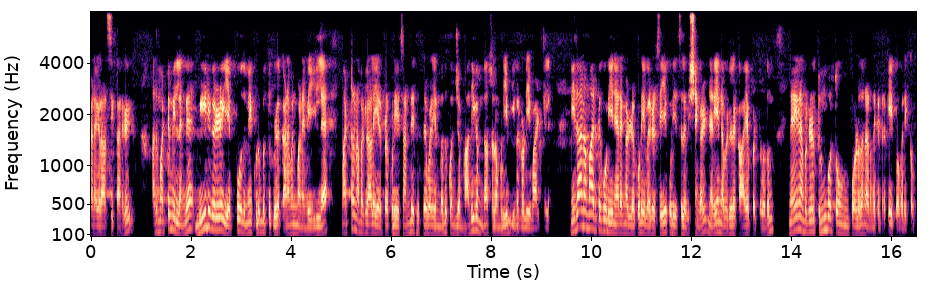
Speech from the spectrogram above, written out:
கடகராசிக்காரர்கள். அது மட்டும் இல்லைங்க வீடுகளில் எப்போதுமே குடும்பத்துக்குள்ள கணவன் மனைவி இல்லை. மற்ற நபர்களால் ஏற்படக்கூடிய சண்டை சித்திரவள் என்பது கொஞ்சம் அதிகம் தான் சொல்ல முடியும் இவர்களுடைய வாழ்க்கையில. நிதானமா இருக்கக்கூடிய நேரங்களில் கூட இவர்கள் செய்யக்கூடிய சில விஷயங்கள் நிறைய நபர்களை காயப்படுத்துவதும் நிறைய நபர்களை துன்புறுத்தவும் போலதான் நடந்துகிட்டு இருக்கு இப்போ வரைக்கும்.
